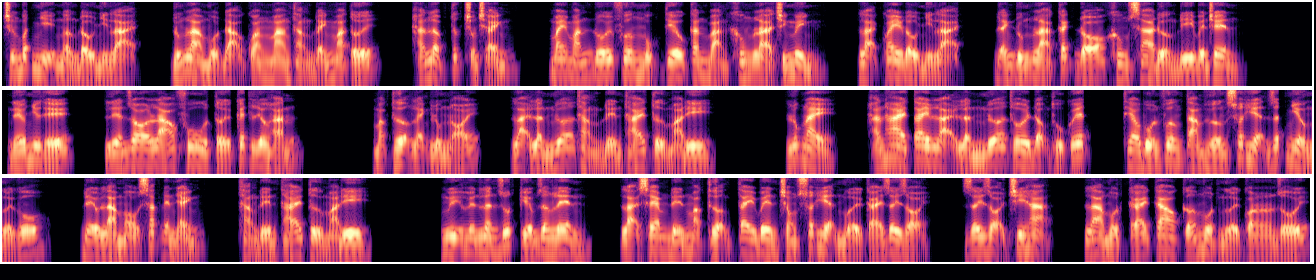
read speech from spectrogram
Trương bất nhị ngẩng đầu nhìn lại, đúng là một đạo quang mang thẳng đánh mà tới, hắn lập tức trốn tránh, may mắn đối phương mục tiêu căn bản không là chính mình, lại quay đầu nhìn lại, đánh đúng là cách đó không xa đường đi bên trên. Nếu như thế, liền do lão phu tới kết liêu hắn. Mặc thượng lạnh lùng nói, lại lần nữa thẳng đến thái tử mà đi. Lúc này hắn hai tay lại lần nữa thôi động thủ quyết, theo bốn phương tám hướng xuất hiện rất nhiều người gỗ, đều là màu sắc đen nhánh, thẳng đến thái tử mà đi. Ngụy huyền lân rút kiếm dâng lên, lại xem đến mặc thượng tay bên trong xuất hiện mười cái dây dọi dây dọi chi hạ, là một cái cao cỡ một người con rối,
